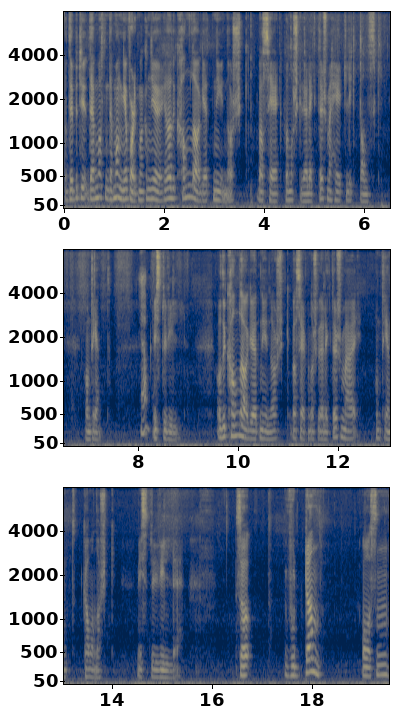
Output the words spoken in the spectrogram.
Og det betyr det er, masse, det er mange valg man kan gjøre. Da. Du kan lage et nynorsk basert på norske dialekter som er helt likt dansk, omtrent. Ja. Hvis du vil. Og du kan lage et nynorsk basert på norske dialekter som er omtrent gammelnorsk, hvis du vil det. Så hvordan Aasen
